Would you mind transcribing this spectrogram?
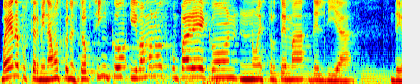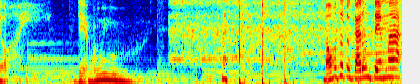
Bueno, pues terminamos con el top 5 y vámonos, compadre, con nuestro tema del día de hoy. De Vamos a tocar un tema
